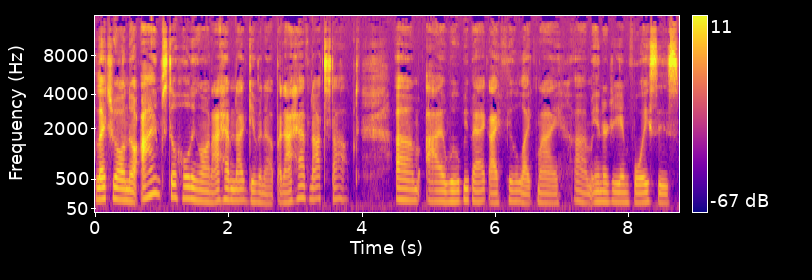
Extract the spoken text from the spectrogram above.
let you all know I'm still holding on. I have not given up and I have not stopped. Um, I will be back. I feel like my um, energy and voice is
